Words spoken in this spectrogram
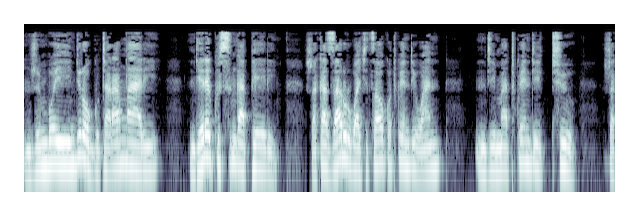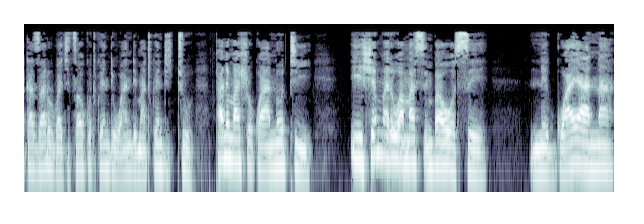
Nzvimbo iyi ndiro guta ramwari nderekusingaperi. Zvakazarurwa chitsauko 21 ndima 22 zvakazarurwa chitsauko 21 ndima 22 pane mashoko anoti ishe mwari wamasimba ose negwayana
